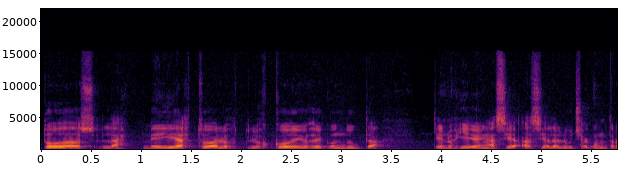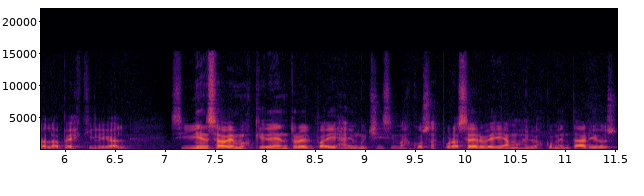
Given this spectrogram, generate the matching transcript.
todas las medidas, todos los, los códigos de conducta que nos lleven hacia, hacia la lucha contra la pesca ilegal. Si bien sabemos que dentro del país hay muchísimas cosas por hacer, veíamos en los comentarios,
